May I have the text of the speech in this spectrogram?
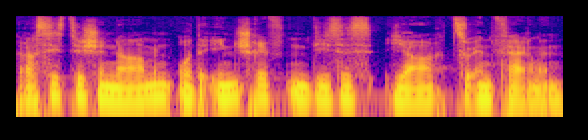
rassistische Namen oder Inschriften dieses Jahr zu entfernen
